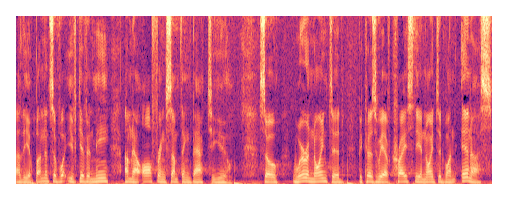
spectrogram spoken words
Out of the abundance of what you've given me, I'm now offering something back to you. So we're anointed because we have Christ, the anointed one, in us,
